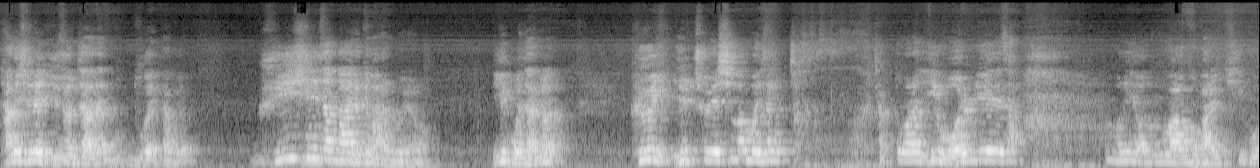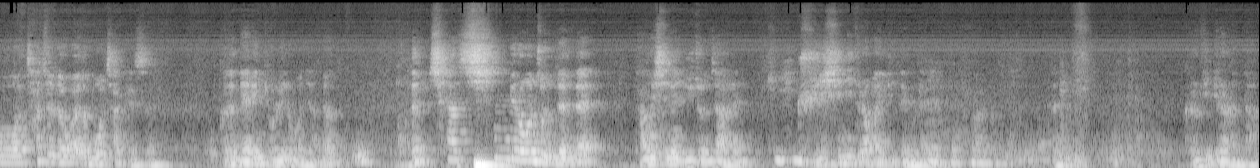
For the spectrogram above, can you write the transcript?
당신의 유전자 안에 누- 누가 있다고요? 귀신이 잔다 이렇게 말한 거예요. 이게 뭐냐면 그 1초에 10만 번 이상 착 작동하는 이 원리에 대해서 아무리 연구하고 밝히고 찾으려고 해도 못 찾겠어요. 그래서 내린 결론이 뭐냐면 도대체 신비로운 존재인데 당신의 유전자 안에 귀신이 들어가 있기 때문에 그렇게 일어난다.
